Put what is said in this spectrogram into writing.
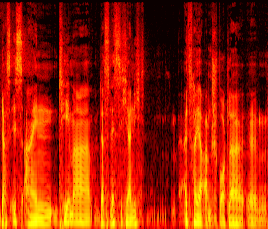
das ist ein Thema, das lässt sich ja nicht als Feierabendsportler ähm,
